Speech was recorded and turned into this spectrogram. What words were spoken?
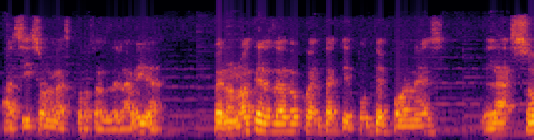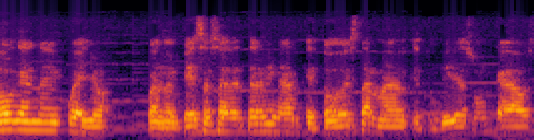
así son las cosas de la vida. Pero no te has dado cuenta que tú te pones la soga en el cuello cuando empiezas a determinar que todo está mal, que tu vida es un caos,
